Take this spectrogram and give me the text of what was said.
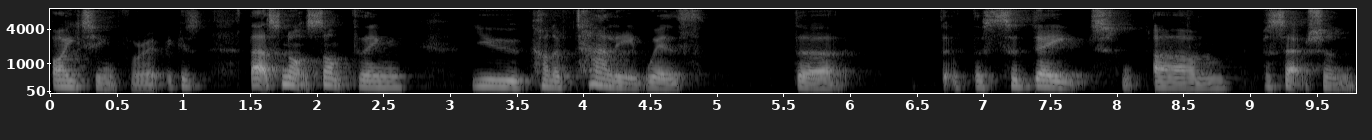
fighting for it because that's not something you kind of tally with the the, the sedate um, perception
